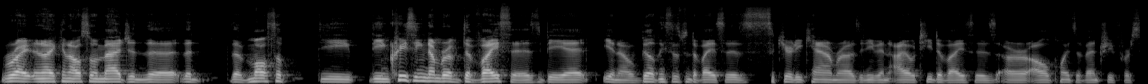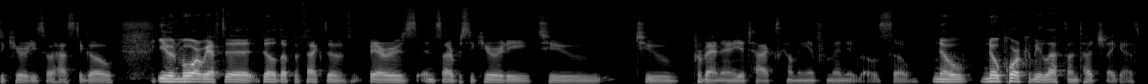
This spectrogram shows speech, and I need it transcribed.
Right. And I can also imagine the the the multiple the the increasing number of devices, be it you know building system devices, security cameras, and even IoT devices, are all points of entry for security. So it has to go even more. We have to build up effective barriers in cybersecurity to to prevent any attacks coming in from any of those. So no no port can be left untouched, I guess.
